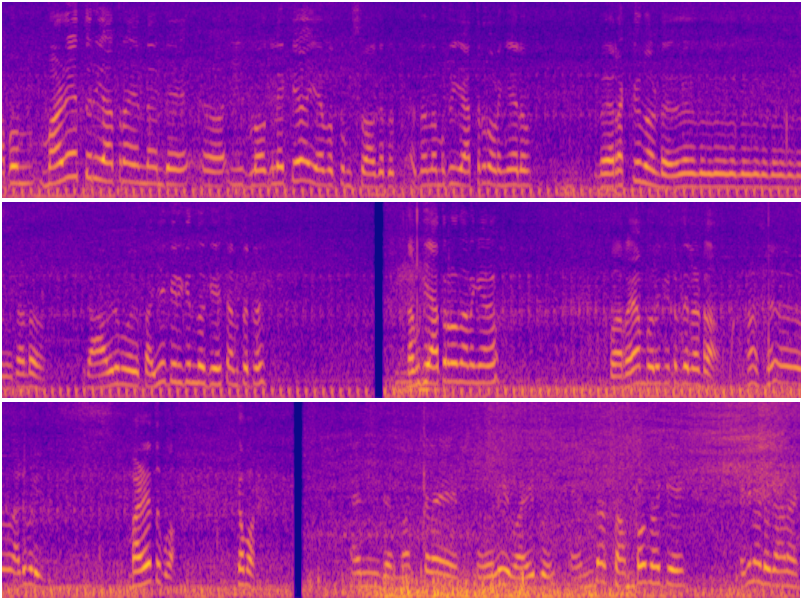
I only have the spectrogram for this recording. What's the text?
അപ്പം മഴയത്തൊരു യാത്ര എന്ന എന്റെ ഈ വ്ളോഗിലേക്ക് ഏവർക്കും സ്വാഗതം. എന്നാൽ നമുക്ക് യാത്ര തുടങ്ങിയാലോ? വിറക്കുന്നുണ്ട്. കണ്ടോ? രാവിലെ മുതൽ കയ്യൊക്കെ ഇരിക്കുന്നൊക്കെ തണുത്തിട്ട്. നമുക്ക് യാത്ര തുടങ്ങിയാലോ പറയാൻ പോലും കിട്ടത്തില്ല കേട്ടോ. അടിപൊളി. മഴയത്ത് പോവാം. കമോൺ എന്റെ മക്കളെ പൊളി വൈബ് എന്താ സംഭവം നോക്കിയേ? എങ്ങനെയുണ്ട് കാണാൻ?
